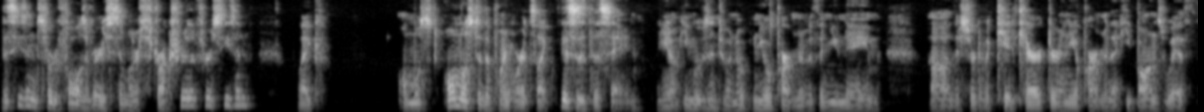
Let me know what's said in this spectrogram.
this season sort of follows a very similar structure to the first season, like almost almost to the point where it's like this is the same. You know, he moves into a new apartment with a new name. Uh, there's sort of a kid character in the apartment that he bonds with,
